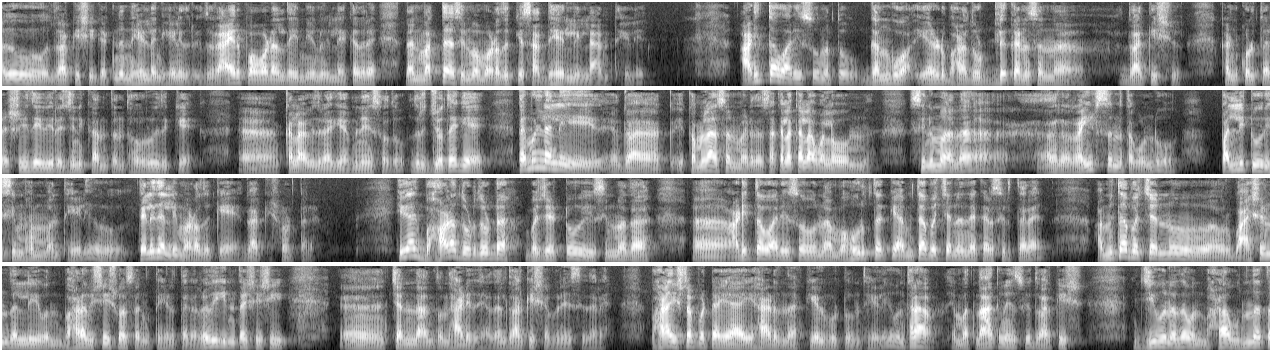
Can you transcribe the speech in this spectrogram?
ಅದು ದ್ವಾರಕೀಶ್ ಈ ಘಟನೆನ ಹೇಳ್ದಂಗೆ ಹೇಳಿದರು. ಇದು ರಾಯರ ಪವಾಡ ಅಲ್ಲದೆ ಇನ್ನೇನು ಇಲ್ಲ, ಯಾಕಂದರೆ ನಾನು ಮತ್ತೆ ಆ ಸಿನಿಮಾ ಮಾಡೋದಕ್ಕೆ ಸಾಧ್ಯ ಇರಲಿಲ್ಲ ಅಂಥೇಳಿ ಆಡಿತ್ತ ವಾರಿಸು ಮತ್ತು ಗಂಗುವ ಎರಡು ಬಹಳ ದೊಡ್ಡ ಕನಸನ್ನು ದ್ವಾರಕೀಶ್ ಕಂಡುಕೊಳ್ತಾರೆ. ಶ್ರೀದೇವಿ, ರಜನಿಕಾಂತ್ ಅಂತವರು ಇದಕ್ಕೆ ಕಲಾವಿದರಾಗಿ ಅಭಿನಯಿಸೋದು. ಇದ್ರ ಜೊತೆಗೆ ತಮಿಳಿನಲ್ಲಿ ದ್ವಾ ಕಮಲ್ ಹಾಸನ್ ಮಾಡಿದ ಸಕಲ ಕಲಾ ಸಿನಿಮಾನ ಅದರ ರೈಟ್ಸನ್ನು ತಗೊಂಡು ಪಲ್ಲಿಟೂರಿ ಸಿಂಹಂ ಅಂತ ಹೇಳಿ ಅವರು ತೆಲುಗಲ್ಲಿ ಮಾಡೋದಕ್ಕೆ ದ್ವಾರಕೀಶ್ ಹೊರಡ್ತಾರೆ ಹೀಗಾಗಿ ಬಹಳ ದೊಡ್ಡ ದೊಡ್ಡ ಬಜೆಟ್ಟು ಈ ಸಿನಿಮಾದ ಅಡಿತ ವಾರಿಸೋನ ಮುಹೂರ್ತಕ್ಕೆ ಅಮಿತಾಬ್ ಬಚ್ಚನನ್ನೇ ಕರೆಸಿರ್ತಾರೆ. ಅಮಿತಾಬ್ ಬಚ್ಚನ್ನು ಅವರು ಭಾಷಣದಲ್ಲಿ ಒಂದು ಬಹಳ ವಿಶೇಷವಾದ ಸಂಗತಿ ಹೇಳ್ತಾರೆ. ರವಿಗಿಂತ ಶಶಿ ಚೆನ್ನ ಅಂತ ಒಂದು ಹಾಡಿದೆ. ಅದರಲ್ಲಿ ದ್ವಾರಕೀಶ್ ಅಭಿನಯಿಸಿದ್ದಾರೆ. ಬಹಳ ಇಷ್ಟಪಟ್ಟಯ್ಯ ಈ ಹಾಡನ್ನು ಕೇಳ್ಬಿಟ್ಟು ಅಂತ ಹೇಳಿ ಒಂಥರ ಎಂಬತ್ನಾಲ್ಕನೇ ಇಸ್ವಿ ದ್ವಾರಕೀಶ್ ಜೀವನದ ಒಂದು ಬಹಳ ಉನ್ನತ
